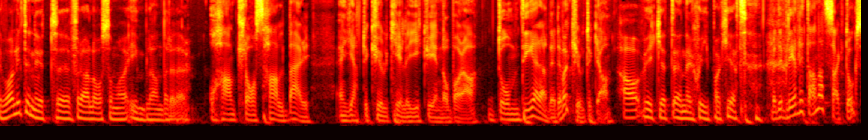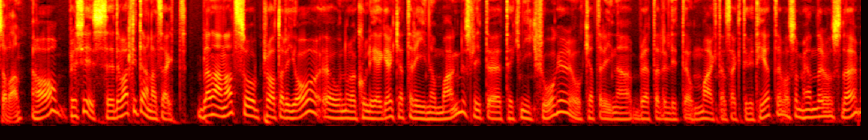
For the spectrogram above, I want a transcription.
det var lite nytt eh, för alla oss som var inblandade där. Och han Claes Hallberg, en jättekul kille, gick in och bara domderade. Det var kul tycker jag. Ja, vilket energipaket. Men det blev lite annat sagt också va? Ja, precis. Det var lite annat sagt. Bland annat så pratade jag och några kollegor, Katarina och Magnus, lite teknikfrågor och Katarina berättade lite om marknadsaktiviteter, vad som händer och sådär.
